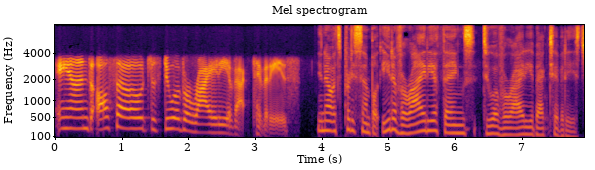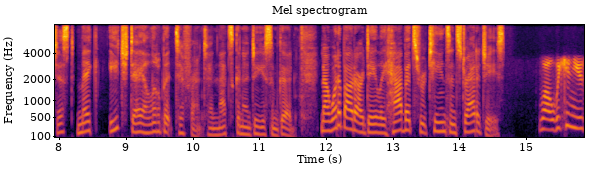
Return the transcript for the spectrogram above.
and also just do a variety of activities. You know, it's pretty simple. Eat a variety of things, do a variety of activities. Just make each day a little bit different, and that's going to do you some good. Now, what about our daily habits, routines, and strategies? Well, we can use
